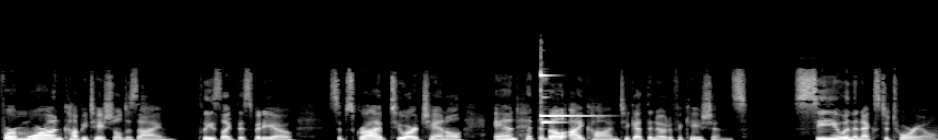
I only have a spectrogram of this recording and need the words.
For more on computational design, please like this video, subscribe to our channel, and hit the bell icon to get the notifications. See you in the next tutorial.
